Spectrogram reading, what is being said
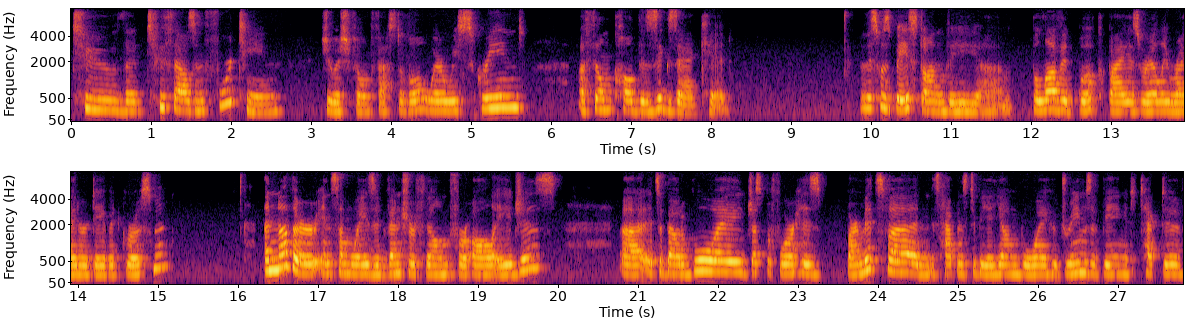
to the 2014 Jewish Film Festival, where we screened a film called The Zigzag Kid. This was based on the um, beloved book by Israeli writer David Grossman another, in some ways, adventure film for all ages. Uh, it's about a boy just before his bar mitzvah, and this happens to be a young boy who dreams of being a detective.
